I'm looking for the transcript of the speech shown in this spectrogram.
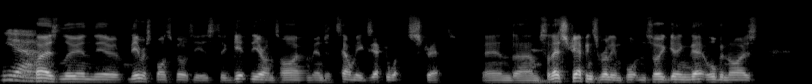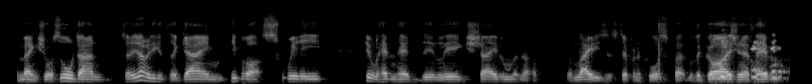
yeah, players learn their their responsibility is to get there on time and to tell me exactly what to strap. And um, so that strapping is really important. So getting that organised and making sure it's all done. So you don't really get to the game. People are sweaty. People haven't had their legs shaven. With the ladies, it's different, of course, but with the guys, you know, if they haven't.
